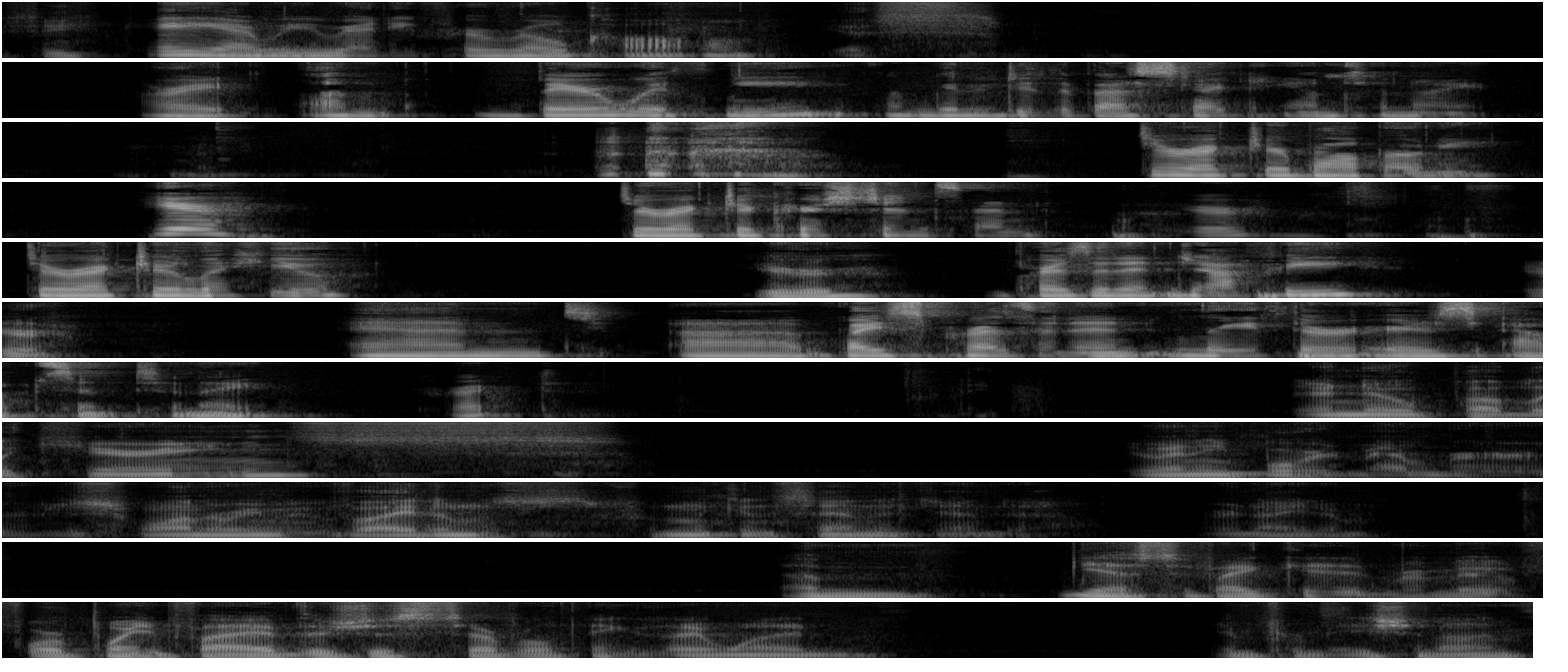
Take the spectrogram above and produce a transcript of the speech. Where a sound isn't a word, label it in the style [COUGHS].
Tracy? Okay, are we ready for roll call? Yes. All right, um, bear with me. I'm going to do the best I can tonight. [COUGHS] Director Balboni. Here. Director Christensen. Here. Director LaHue. Here. President Jaffe. Here. And uh, Vice President Lather is absent tonight, correct? There are no public hearings. Do any board members want to remove items from the consent agenda or an item? Um, yes, if I could remove 4.5, there's just several things I wanted information on.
